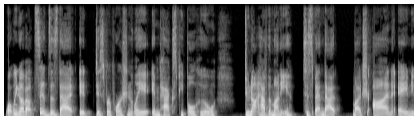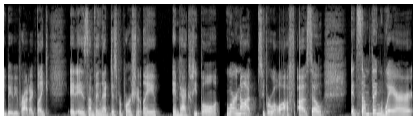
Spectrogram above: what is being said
what we know about SIDS is that it disproportionately impacts people who do not have the money to spend that much on a new baby product. Like it is something that disproportionately impacts people who are not super well off. Uh, so it's something where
